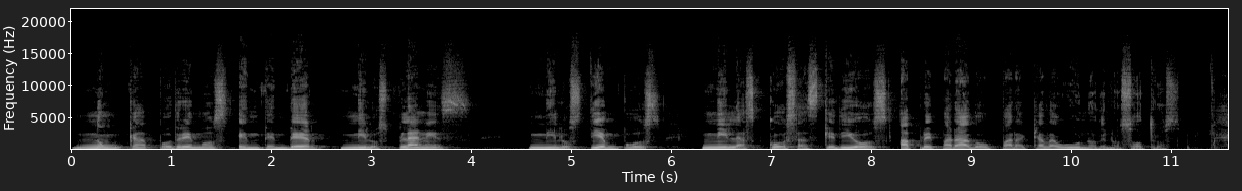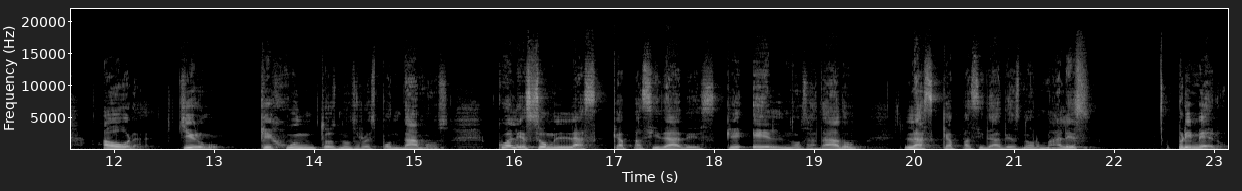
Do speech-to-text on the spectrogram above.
nunca podremos entender ni los planes, ni los tiempos, ni las cosas que Dios ha preparado para cada uno de nosotros. Ahora, quiero que juntos nos respondamos cuáles son las capacidades que Él nos ha dado, las capacidades normales. Primero,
